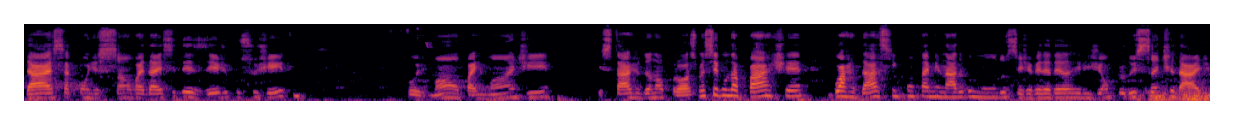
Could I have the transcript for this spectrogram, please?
dar essa condição, vai dar esse desejo para o sujeito, para o irmão, para a irmã, de estar ajudando ao próximo. A segunda parte é guardar-se incontaminado do mundo, ou seja, a verdadeira religião produz santidade.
